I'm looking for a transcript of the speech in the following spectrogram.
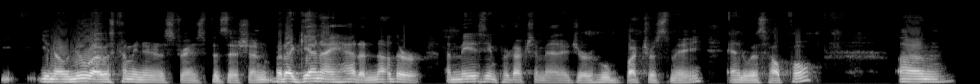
you know, knew I was coming in a strange position. But again, I had another amazing production manager who buttressed me and was helpful. Um,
